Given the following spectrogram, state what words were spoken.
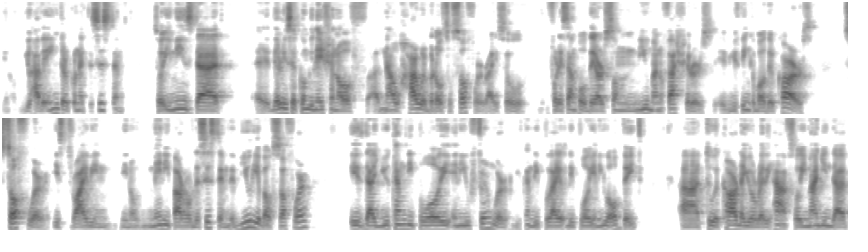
you know you have an interconnected system. So it means that uh, there is a combination of uh, now hardware but also software right? So for example there are some new manufacturers. If you think about their cars software is driving you know many part of the system. The beauty about software is that you can deploy a new firmware. You can deploy deploy a new update uh, to a car that you already have. So imagine that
